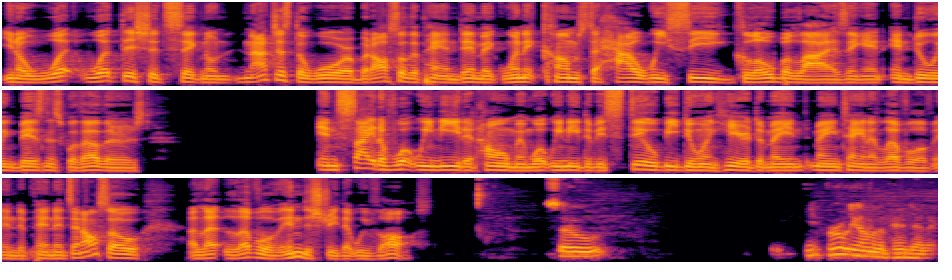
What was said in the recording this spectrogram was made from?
you know what what this should signal not just the war but also the pandemic when it comes to how we see globalizing and, and doing business with others in sight of what we need at home and what we need to be still be doing here to main, maintain a level of independence and also a le- level of industry that we've lost. So early on in the pandemic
